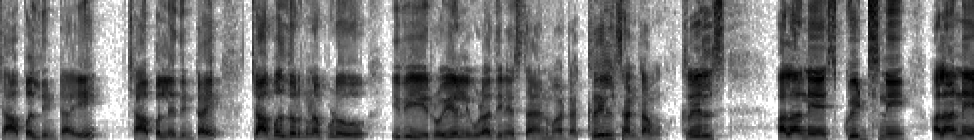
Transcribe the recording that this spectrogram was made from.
చేపలు తింటాయి. చేపలనే తింటాయి. చేపలు దొరికినప్పుడు ఇవి రొయ్యల్ని కూడా తినేస్తాయి అన్నమాట క్రిల్స్ అంటాము. క్రిల్స్ అలానే స్క్విడ్స్ని అలానే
